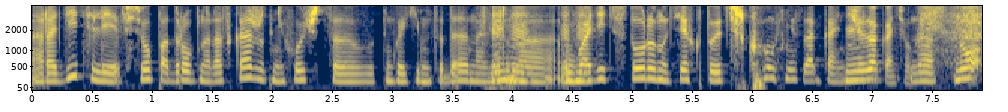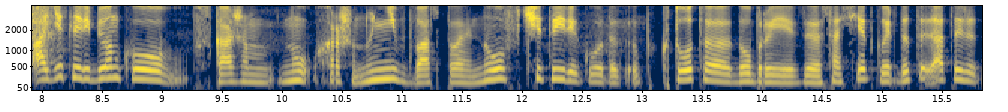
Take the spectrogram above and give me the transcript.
родители все подробно расскажут, не хочется вот, ну, какими-то, да, наверное, мгм. уводить в сторону тех, кто эти школы не заканчивал. Не заканчивал. Да. Ну, а если ребенку, скажем, ну, хорошо, ну, не в два с половиной, ну, в четыре года кто-то, добрый э, сосед, говорит, да ты, а ты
